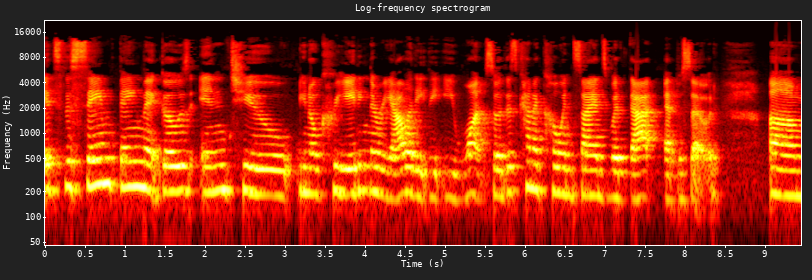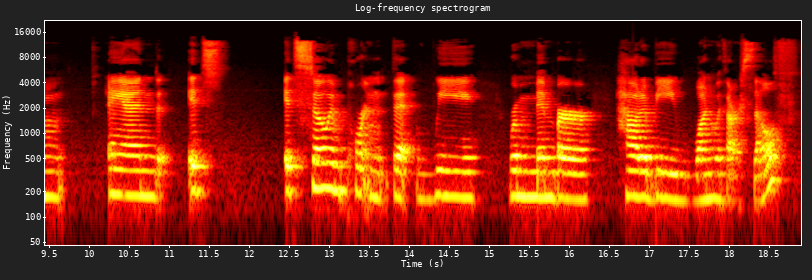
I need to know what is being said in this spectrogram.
it's the same thing that goes into, you know, creating the reality that you want. So this kind of coincides with that episode. Um and it's it's so important that we remember how to be one with ourself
